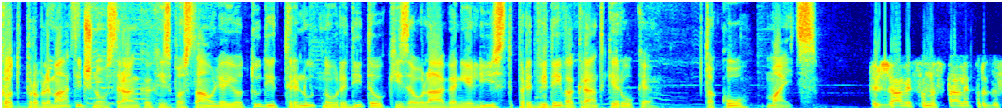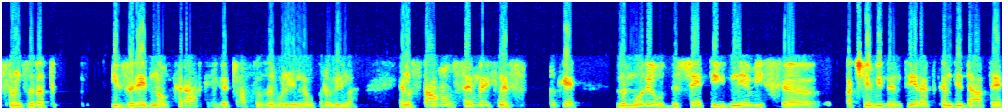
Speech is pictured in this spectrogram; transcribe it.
Kot problematično v strankah izpostavljajo tudi trenutno ureditev, ki za vlaganje list predvideva kratke roke, tako majc. Težave so nastale predvsem zaradi izredno kratkega časa za volilne upravila. Enostavno vse majhne stranke ne morejo v desetih dnevih uh, pač evidentirati kandidate,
